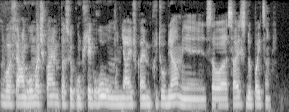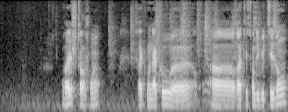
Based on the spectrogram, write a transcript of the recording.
on va faire un gros match quand même parce que contre les gros, on y arrive quand même plutôt bien, mais ça, va, ça risque de pas être simple. Ouais, je te rejoins. C'est vrai que Monaco euh, a raté son début de saison.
